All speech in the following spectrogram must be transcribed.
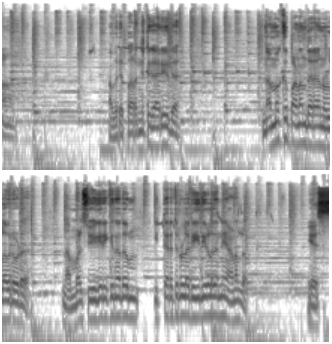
ആ. അവർ പറഞ്ഞിട്ട് കാര്യമില്ല. നമുക്ക് പണം തരാനുള്ളവരോട് നമ്മൾ സ്വീകരിക്കുന്നതും ഇത്തരത്തിലുള്ള രീതികൾ തന്നെയാണല്ലോ. യെസ്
